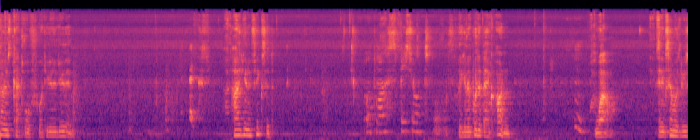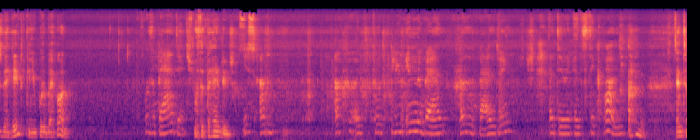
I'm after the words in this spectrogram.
toe's cut off, what are you going to do then? How are you going to fix it? With my special tools. Are going to put it back on? Hmm. Wow. And if someone loses their head, can you put it back on? With a bandage. With a bandage. Yes, um, I could put glue in the band, on the bandage, and then I can stick on. And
